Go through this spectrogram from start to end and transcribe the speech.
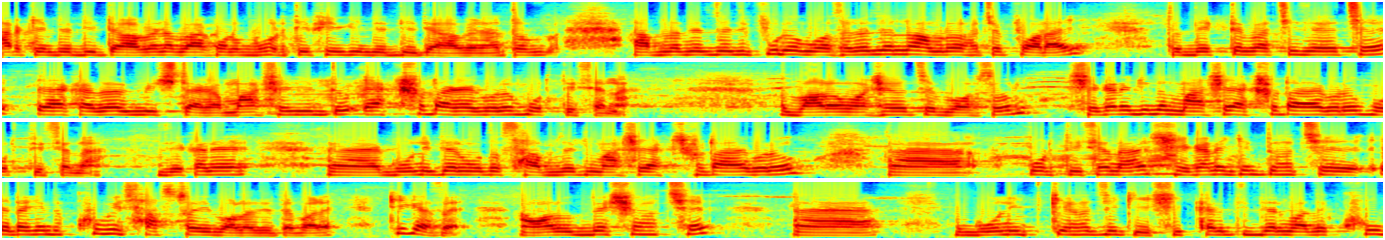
আর কিন্তু দিতে হবে না বা কোনো ভর্তি ফি কিন্তু দিতে হবে না। তো আপনাদের যদি পুরো বছরের জন্য আমরা হচ্ছে পড়াই, তো দেখতে পাচ্ছি যে হচ্ছে এক হাজার বিশ টাকা। মাসে কিন্তু একশো টাকা করে পড়তেছে না। বারো মাসে হচ্ছে বছর। সেখানে কিন্তু মাসে একশো টাকা করেও পড়তেছে না। যেখানে গণিতের মতো সাবজেক্ট মাসে একশো টাকা করেও পড়তেছে না। সেখানে কিন্তু হচ্ছে, এটা কিন্তু খুবই সাশ্রয়ী বলা যেতে পারে। ঠিক আছে? আমার উদ্দেশ্য হচ্ছে গণিতকে হচ্ছে কি, শিক্ষার্থীদের মাঝে খুব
